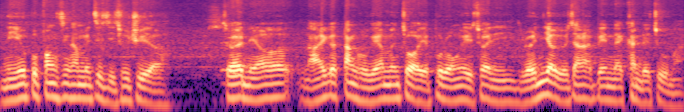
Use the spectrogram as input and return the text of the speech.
你又不放心他们自己出去了，所以你要拿一个档口给他们做也不容易，所以你人要有在那边来看得住嘛。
